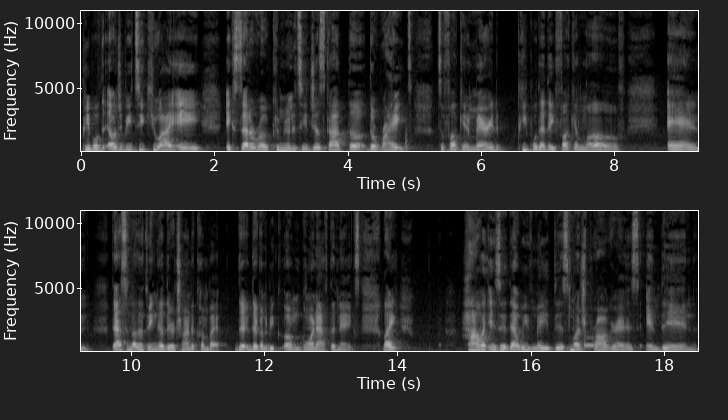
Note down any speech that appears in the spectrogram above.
people of the LGBTQIA, etc. community just got the the right to fucking marry the people that they fucking love. And that's another thing that they're trying to come back. They're, they're going to be um, going after next. Like, how is it that we've made this much progress and then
